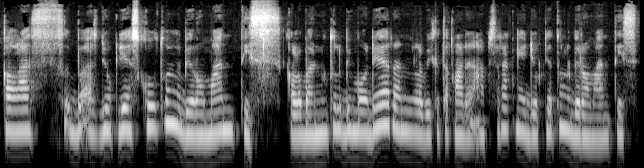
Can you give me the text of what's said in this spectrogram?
kelas Jogja School tuh lebih romantis. Kalau Bandung tuh lebih modern lebih keterkenal dan abstraknya. Jogja tuh lebih romantis.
